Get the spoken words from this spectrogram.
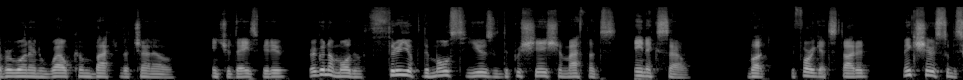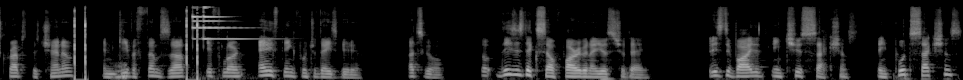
everyone and welcome back to the channel. In today's video, we're gonna model three of the most used depreciation methods in Excel. But before we get started, make sure you subscribe to the channel and give a thumbs up if you learned anything from today's video. Let's go. So this is the Excel file we're gonna use today. It is divided in two sections, the input sections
